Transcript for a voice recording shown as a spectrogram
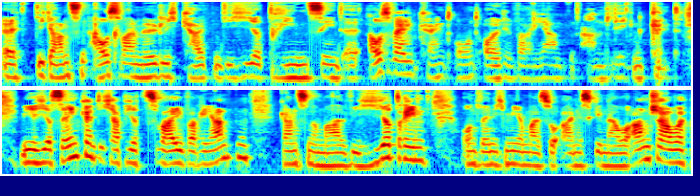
äh, die ganzen Auswahlmöglichkeiten, die hier drin sind, äh, auswählen könnt und eure Varianten anlegen könnt. Wie ihr hier sehen könnt, ich habe hier zwei Varianten, ganz normal wie hier drin. Und wenn ich mir mal so eines genauer anschaue,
